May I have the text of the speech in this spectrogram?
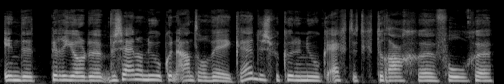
in de periode... We zijn er nu ook een aantal weken, hè, dus we kunnen nu ook echt het gedrag eh, volgen...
